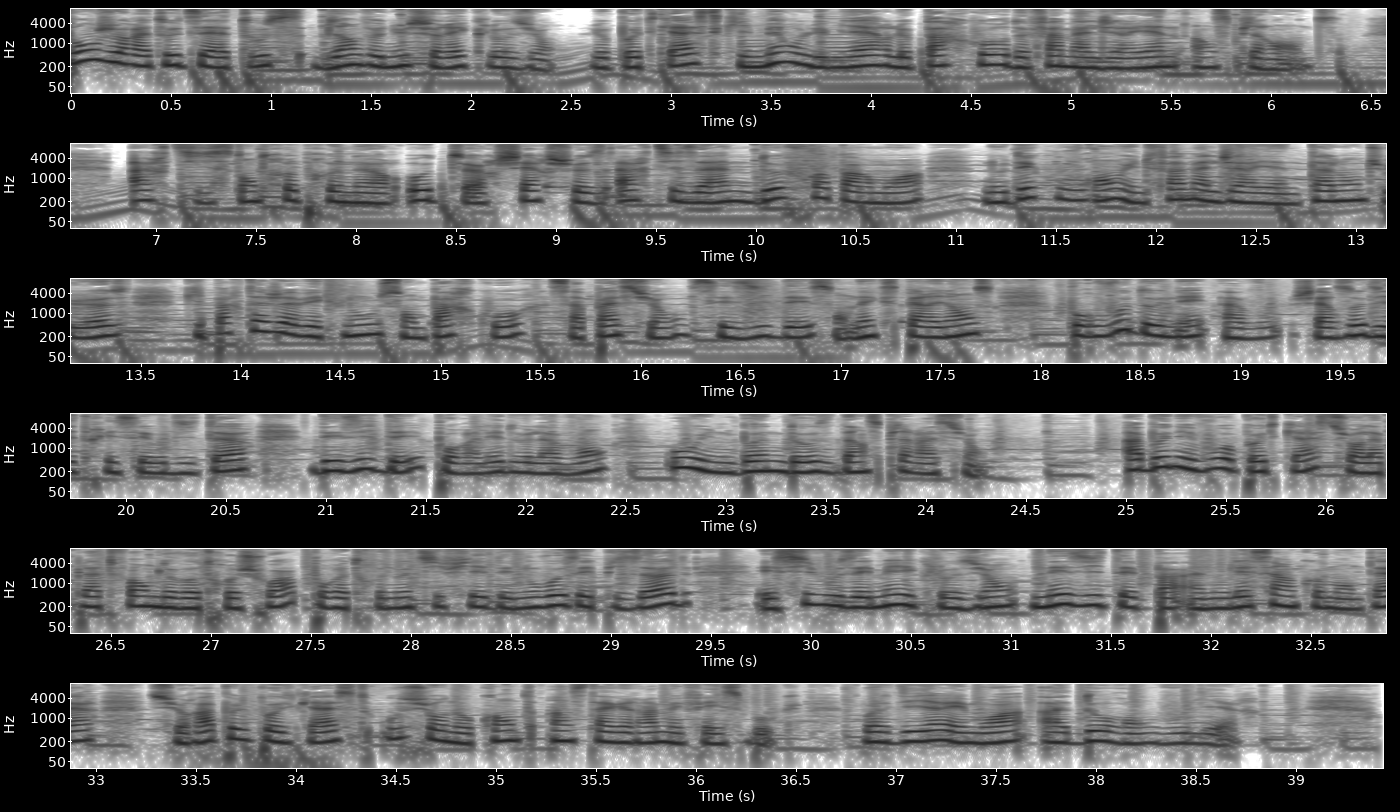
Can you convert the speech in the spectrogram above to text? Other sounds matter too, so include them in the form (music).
Bonjour à toutes et à tous, bienvenue sur Éclosion, le podcast qui met en lumière le parcours de femmes algériennes inspirantes. Artistes, entrepreneurs, auteurs, chercheuses, artisanes, deux fois par mois, nous découvrons une femme algérienne talentueuse qui partage avec nous son parcours, sa passion, ses idées, son expérience pour vous donner, à vous, chères auditrices et auditeurs, des idées pour aller de l'avant ou une bonne dose d'inspiration. Abonnez-vous au podcast sur la plateforme de votre choix pour être notifié des nouveaux épisodes et si vous aimez Éclosion, n'hésitez pas à nous laisser un commentaire sur Apple Podcast ou sur nos comptes Instagram et Facebook. Wardia et moi adorons vous lire.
